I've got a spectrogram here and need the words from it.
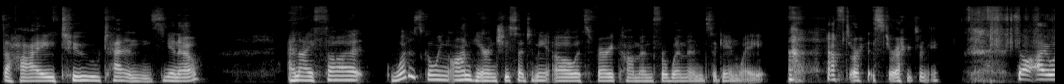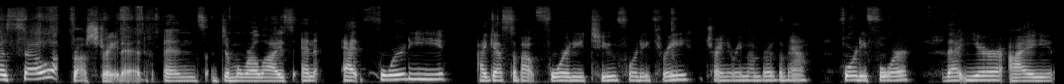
the high two tens, you know? And I thought, what is going on here? And she said to me, Oh, it's very common for women to gain weight after hysterectomy. So I was so frustrated and demoralized. And at 40, I guess about 42, 43, trying to remember the math, 44 that year, I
